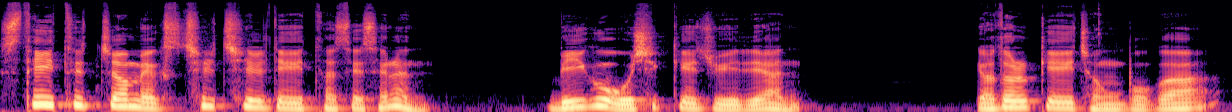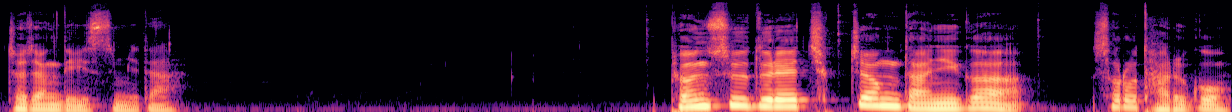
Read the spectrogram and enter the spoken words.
state.x77 데이터셋에는 미국 50개 주에 대한 8개의 정보가 저장되어 있습니다. 변수들의 측정 단위가 서로 다르고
